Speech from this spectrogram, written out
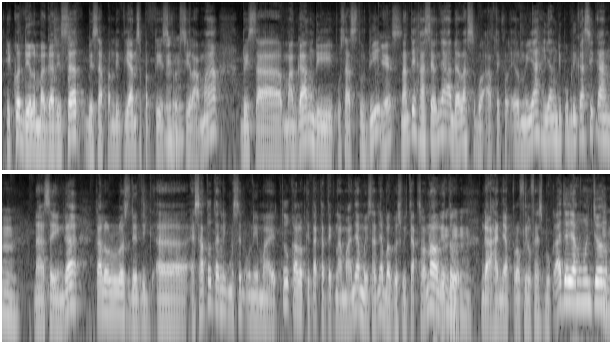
ikut di lembaga riset, bisa penelitian seperti skripsi lama, bisa magang di pusat studi. Yes. Nanti hasilnya adalah sebuah artikel ilmiah yang dipublikasikan. Hmm. Nah, sehingga kalau lulus D3, eh, S1 Teknik Mesin Unima itu kalau kita ketik namanya misalnya Bagus Wicaksono gitu, Hmm, nggak hanya profil Facebook aja yang muncul,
